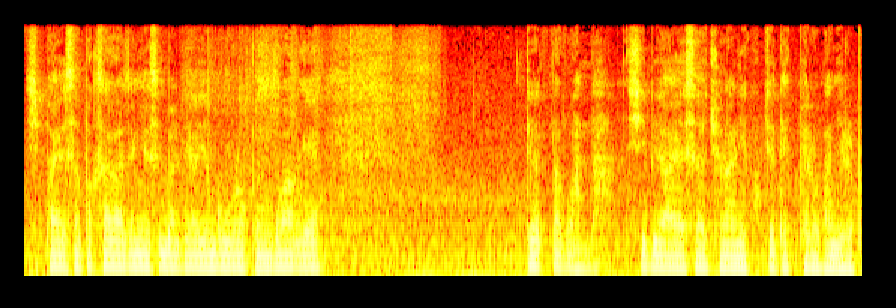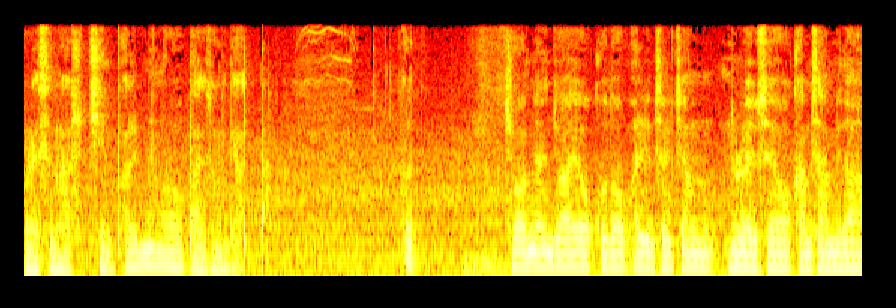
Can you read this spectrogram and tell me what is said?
10화에서 박사과정에 선발되어 영국으로 공부하게 되었다고 한다. 12화에서 준환이 국제 대표로 반지를 보냈으나 수치인 별명으로 반송되었다. 끝. 좋으면 좋아요, 구독, 알림 설정 눌러주세요. 감사합니다.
